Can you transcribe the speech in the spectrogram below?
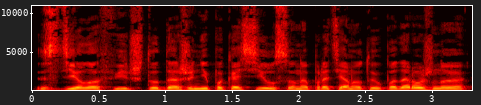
Сделав вид, что даже не покосился на протянутую подорожную,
